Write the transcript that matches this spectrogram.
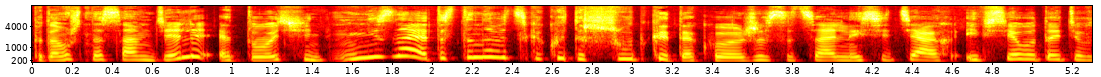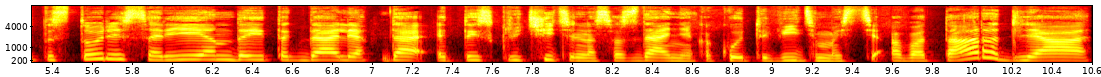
потому что на самом деле это очень, не знаю, это становится какой-то шуткой такой уже в социальных сетях. И все вот эти вот истории с арендой и так далее, да, это исключительно создание какой-то видимости аватара для,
